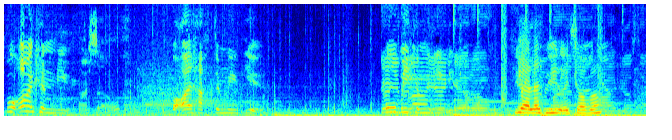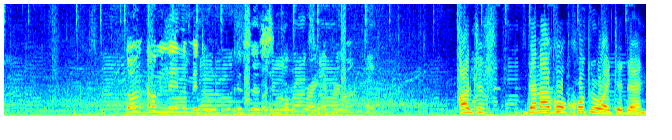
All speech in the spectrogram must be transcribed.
Well, I can mute myself, but I have to mute you. Or we can mute each other. Yeah, let's mute each other. Don't come near the middle because there's copyright everywhere. I just then I got copyrighted then.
